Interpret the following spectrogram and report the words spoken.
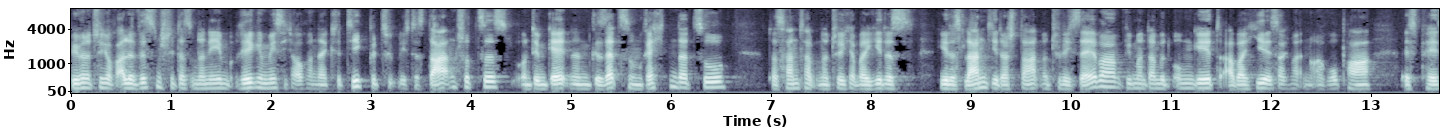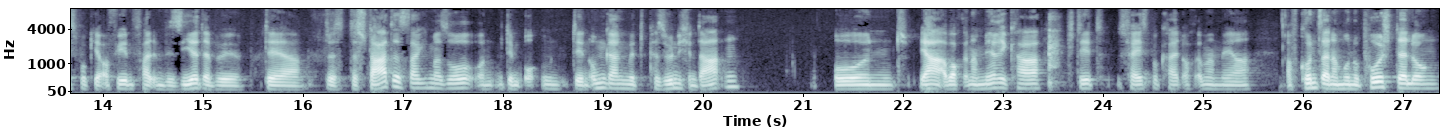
Wie wir natürlich auch alle wissen, steht das Unternehmen regelmäßig auch in der Kritik bezüglich des Datenschutzes und dem geltenden Gesetzen und Rechten dazu. Das handhabt natürlich aber jedes, jedes Land, jeder Staat natürlich selber, wie man damit umgeht. Aber hier, sag ich mal, in Europa ist Facebook ja auf jeden Fall im Visier der, der, des, des Staates, sage ich mal so, und mit dem den Umgang mit persönlichen Daten. Und ja, aber auch in Amerika steht Facebook halt auch immer mehr aufgrund seiner Monopolstellung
